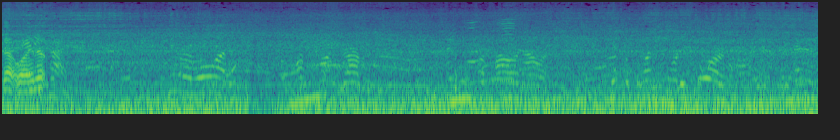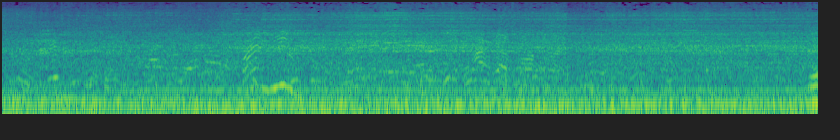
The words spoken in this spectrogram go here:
That lineup. You're gonna roll on a one point driver, sixty per mile an hour. Get with one forty-four, and then it's through. Why do you? I have long time. Already now we'll head over to the east side of the Stock City Flag. Race number 131. We have a 62. Why Jason in there? Yeah,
